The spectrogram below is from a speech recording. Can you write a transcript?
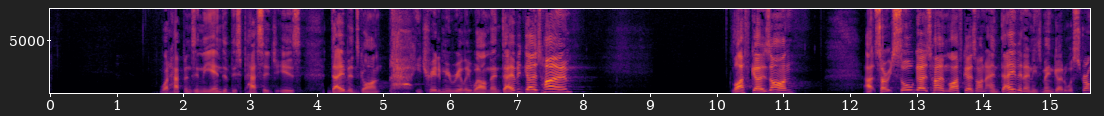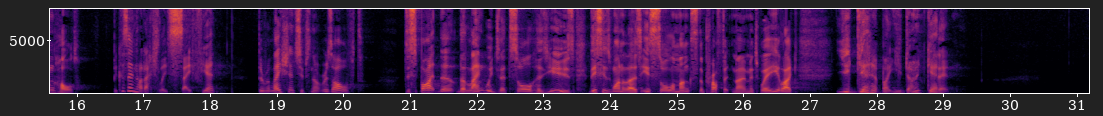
what happens in the end of this passage is David's gone, he treated me really well. And then David goes home. Life goes on. Uh, sorry, Saul goes home, life goes on, and David and his men go to a stronghold because they're not actually safe yet. The relationship's not resolved. Despite the, the language that Saul has used, this is one of those is Saul amongst the prophet moments where you're like, you get it, but you don't get it.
